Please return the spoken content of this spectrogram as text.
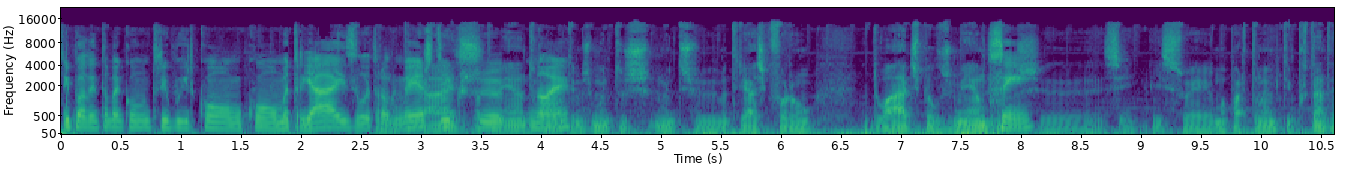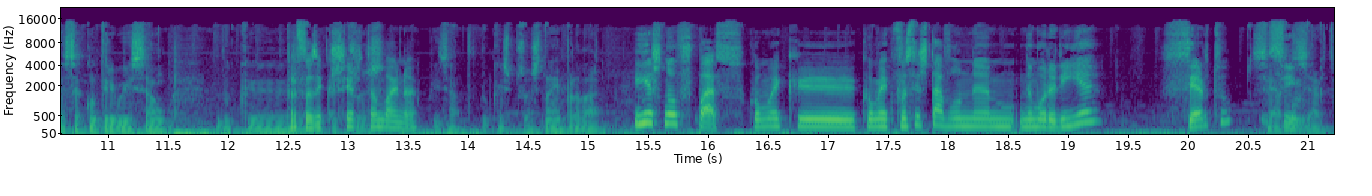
E podem também contribuir com, com materiais, eletrodomésticos, materiais, não é? Temos muitos, muitos materiais que foram doados pelos membros. Sim. Eh, sim, isso é uma parte também muito importante, essa contribuição do que. Para fazer crescer pessoas- também, não é? Exato, do que as pessoas têm para dar. E este novo espaço, como é que, como é que vocês estavam na, na moraria, certo? Certo, Sim. certo.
